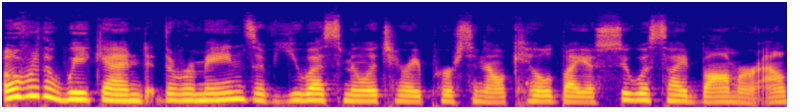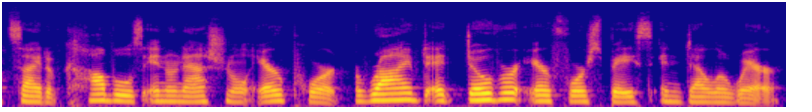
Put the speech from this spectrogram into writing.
Over the weekend, the remains of U.S. military personnel killed by a suicide bomber outside of Kabul's International Airport arrived at Dover Air Force Base in Delaware.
